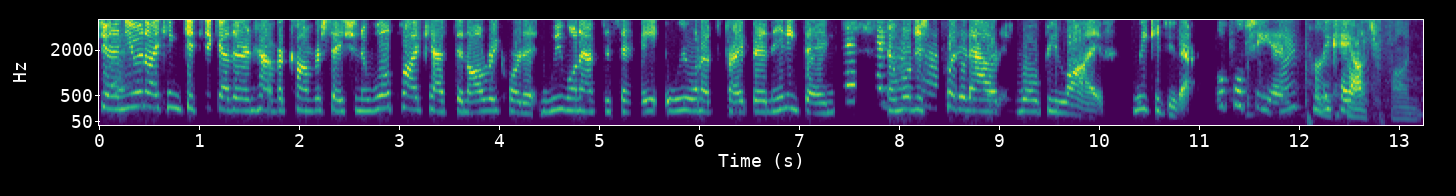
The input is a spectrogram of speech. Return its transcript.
Jen, you and I can get together and have a conversation and we'll podcast and I'll record it and we won't have to say, we won't have to type in anything and we'll just put it out and we'll be live. We could do that. We'll pull Chia in. I've It'll be heard so much fun.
